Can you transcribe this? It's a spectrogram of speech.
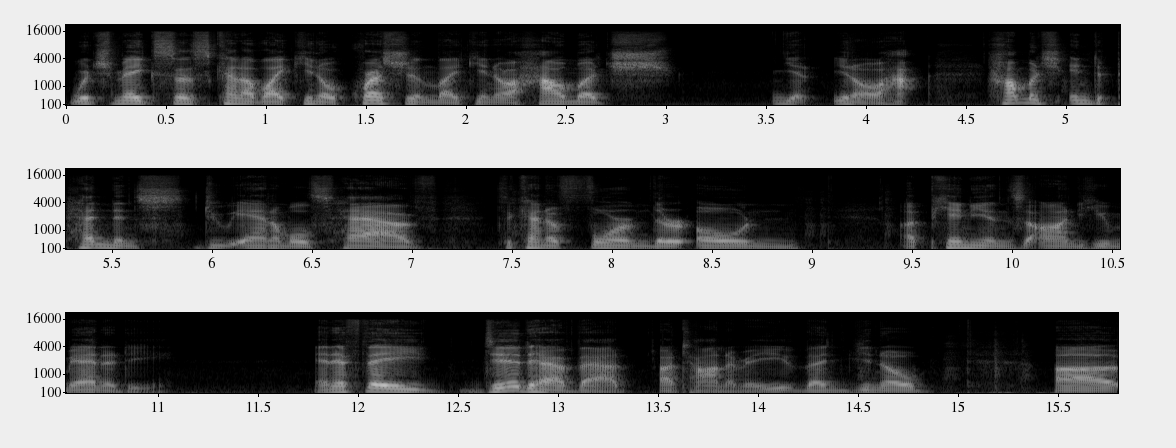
which makes us kind of like you know question like you know how much you know how, how much independence do animals have to kind of form their own opinions on humanity and if they did have that autonomy, then, you know, uh,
